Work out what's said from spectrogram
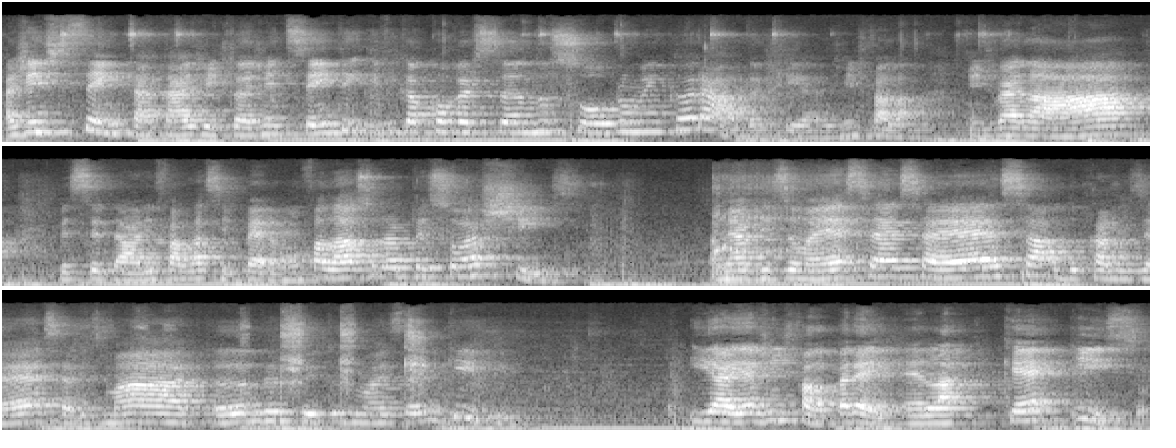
a gente senta, tá, gente? Então a gente senta e fica conversando sobre o mentorado aqui. A gente fala, a gente vai lá, BCW e fala assim, pera, vamos falar sobre a pessoa X. A minha visão é essa, essa, essa, do Carlos é essa, Elismar, Anderson e tudo mais da equipe. E aí a gente fala, peraí, ela quer isso,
